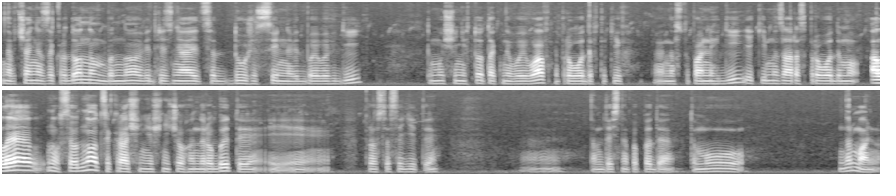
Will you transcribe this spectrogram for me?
навчання за кордоном воно відрізняється дуже сильно від бойових дій, тому що ніхто так не воював, не проводив таких наступальних дій, які ми зараз проводимо. Але ну, все одно це краще, ніж нічого не робити і просто сидіти е, там десь на ППД. Тому нормально.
